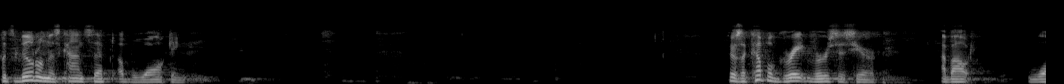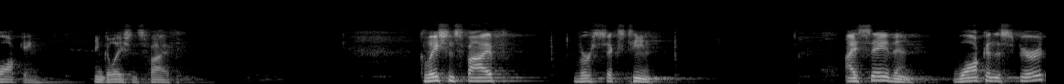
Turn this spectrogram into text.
Let's build on this concept of walking. There's a couple great verses here about walking in Galatians 5. Galatians 5, verse 16. I say then, Walk in the Spirit,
